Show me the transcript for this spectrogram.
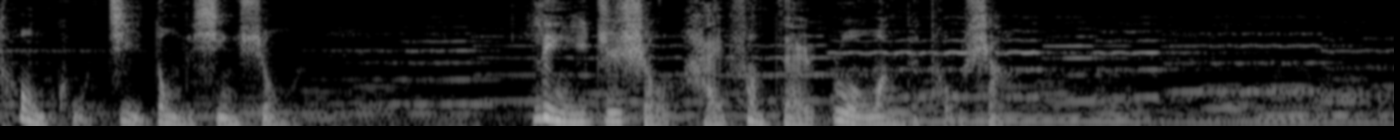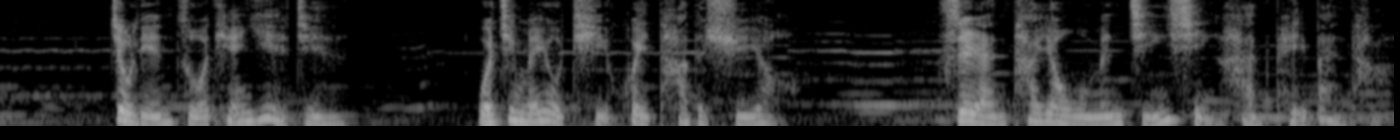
痛苦悸动的心胸。另一只手还放在若望的头上，就连昨天夜间，我竟没有体会他的需要。虽然他要我们警醒和陪伴他，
